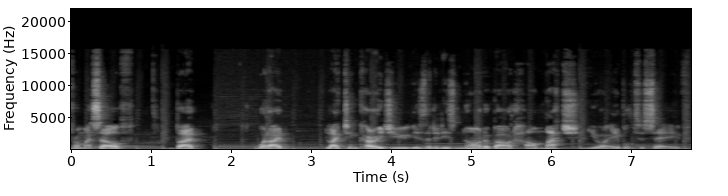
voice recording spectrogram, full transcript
from myself. But what I'd like to encourage you is that it is not about how much you are able to save.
